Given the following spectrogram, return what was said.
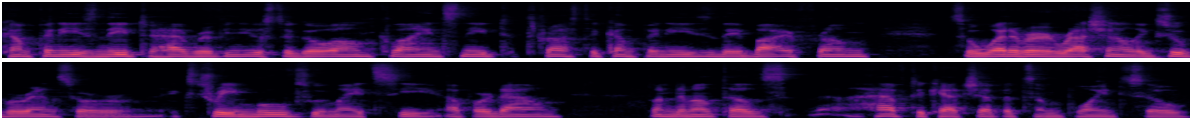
companies need to have revenues to go on. Clients need to trust the companies they buy from. So whatever irrational exuberance or extreme moves we might see up or down, fundamentals have to catch up at some point. So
